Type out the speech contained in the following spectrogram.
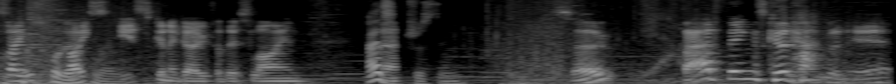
It's like goes for that Thijs way. is going to go for this line. That's Yeah. interesting. So, bad things could happen here.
